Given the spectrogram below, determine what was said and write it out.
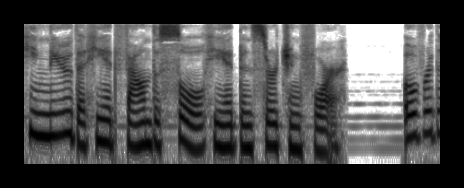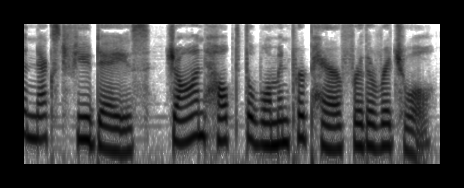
He knew that he had found the soul he had been searching for. Over the next few days, John helped the woman prepare for the ritual.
